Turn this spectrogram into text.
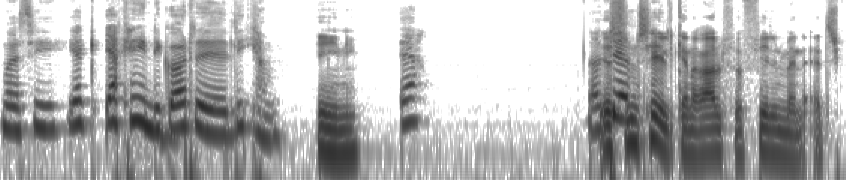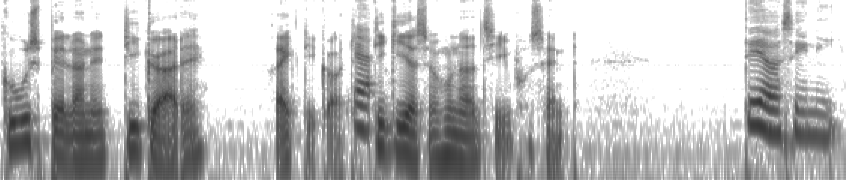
må jeg sige. Jeg, jeg kan egentlig godt øh, lide ham. Enig. Nå, Jeg det, synes helt generelt for filmen, at skuespillerne, de gør det rigtig godt. Ja. De giver sig 110 procent. det er jeg også enig i.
